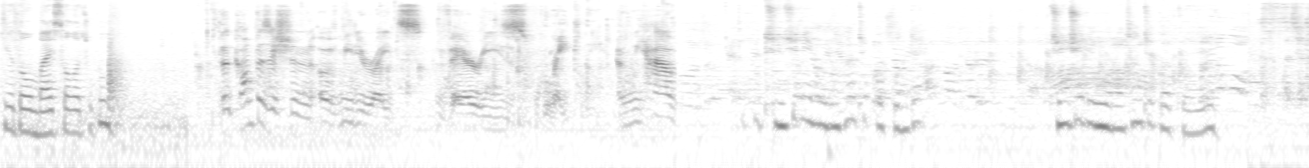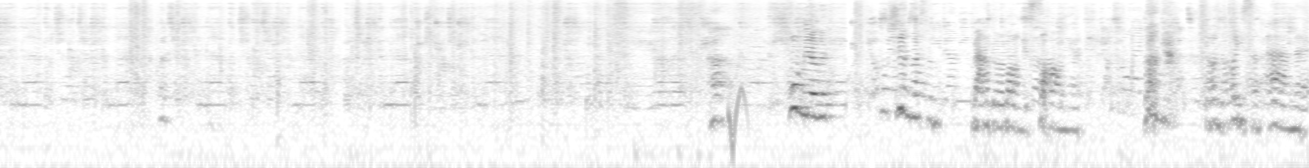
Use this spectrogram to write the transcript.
이게 너무 맛있어가지고 The composition of meteorites varies greatly, and we have 진실이 이모랑 산책 갈 건데 진실이 이모랑 산책 갈 거예요. 어 미안해. 무슨 말씀? 안해.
